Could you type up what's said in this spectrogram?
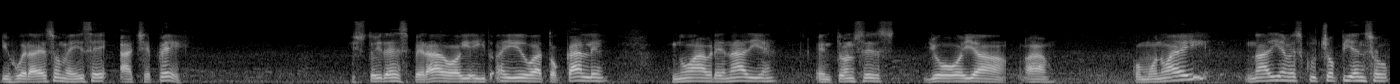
y fuera de eso me dice HP. Estoy desesperado, he ido a tocarle, no abre nadie, entonces yo voy a, a, como no hay, nadie me escuchó, pienso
